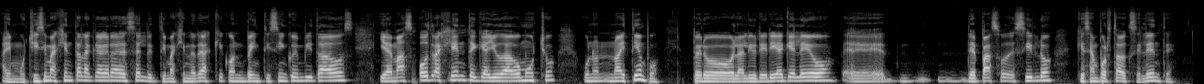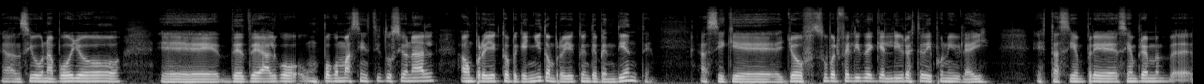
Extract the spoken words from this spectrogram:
Hay muchísima gente a la que agradecerle, te imaginarás que con 25 invitados y además otra gente que ha ayudado mucho, uno no hay tiempo. Pero la librería que leo, eh, de paso decirlo, que se han portado excelente. Han sido un apoyo eh, desde algo un poco más institucional a un proyecto pequeñito, un proyecto independiente. Así que yo súper feliz de que el libro esté disponible ahí. Está siempre, siempre eh,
